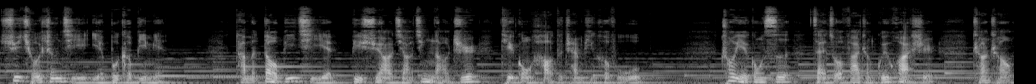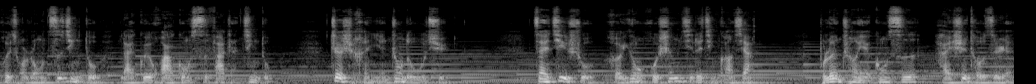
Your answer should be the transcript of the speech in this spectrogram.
需求升级也不可避免。他们倒逼企业必须要绞尽脑汁提供好的产品和服务。创业公司在做发展规划时，常常会从融资进度来规划公司发展进度，这是很严重的误区。在技术和用户升级的情况下，不论创业公司还是投资人，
